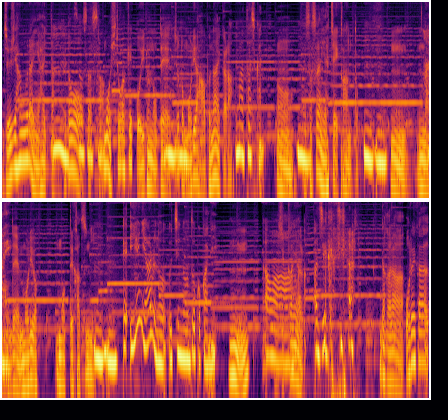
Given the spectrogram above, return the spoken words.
10時半ぐらいに入ったんだけど、うん、そうそうそう。もう人が結構いるので、うんうんちょっと森は危ないから、まあ確かに。さすがにやっちゃいかんと。うんうん。うん。なので、森は持ってかずに。うんうん。え、家にあるの？うちのどこかに？うんうん。あー実家にある。あ、実家にある。だから、俺が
